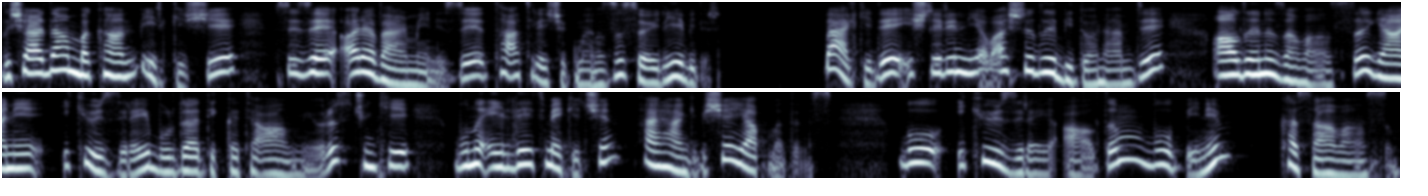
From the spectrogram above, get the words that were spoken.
dışarıdan bakan bir kişi size ara vermenizi, tatile çıkmanızı söyleyebilir. Belki de işlerin yavaşladığı bir dönemde aldığınız avansı yani 200 lirayı burada dikkate almıyoruz. Çünkü bunu elde etmek için herhangi bir şey yapmadınız. Bu 200 lirayı aldım, bu benim kasa avansım.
